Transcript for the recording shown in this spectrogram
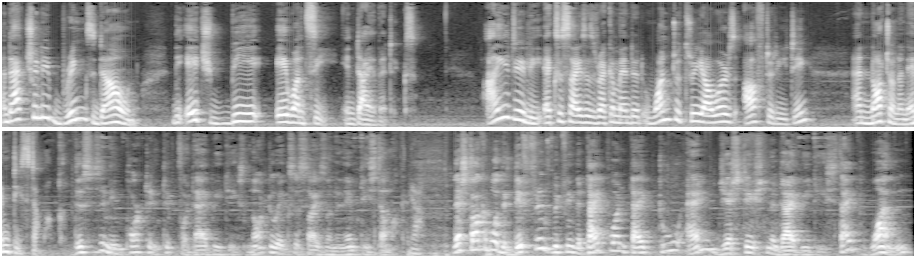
and actually brings down the HbA1c in diabetics. Ideally, exercise is recommended 1 to 3 hours after eating and not on an empty stomach. This is an important tip for diabetes not to exercise on an empty stomach. Yeah. Let's talk about the difference between the type 1, type 2, and gestational diabetes. Type 1,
